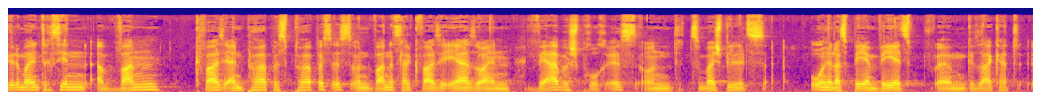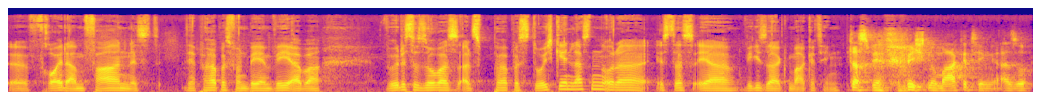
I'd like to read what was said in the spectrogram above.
würde mal interessieren, ab wann quasi ein Purpose Purpose ist und wann es halt quasi eher so ein Werbespruch ist und zum Beispiel jetzt ohne dass BMW jetzt ähm, gesagt hat, äh, Freude am Fahren ist der Purpose von BMW, aber Würdest du sowas als Purpose durchgehen lassen oder ist das eher, wie gesagt, Marketing? Das wäre für mich nur Marketing. Also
